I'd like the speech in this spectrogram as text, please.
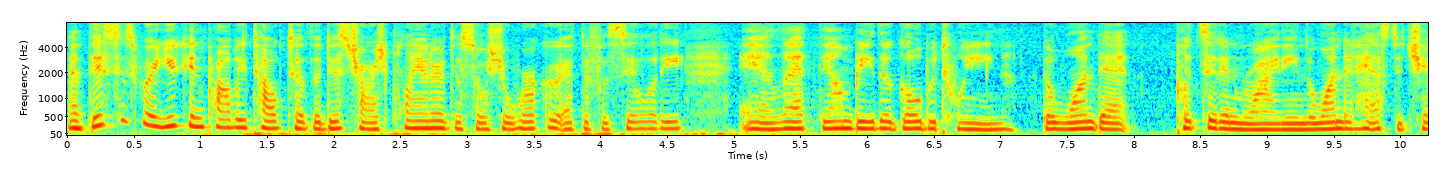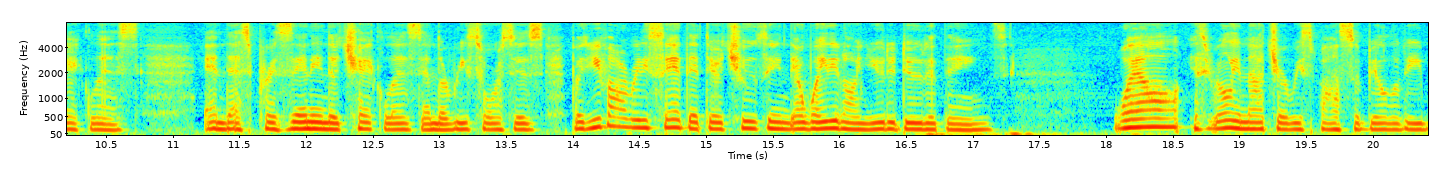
And this is where you can probably talk to the discharge planner, the social worker at the facility, and let them be the go between, the one that puts it in writing, the one that has the checklist and that's presenting the checklist and the resources. But you've already said that they're choosing, they're waiting on you to do the things. Well, it's really not your responsibility,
